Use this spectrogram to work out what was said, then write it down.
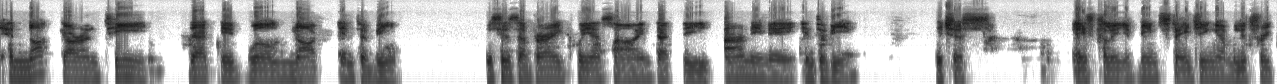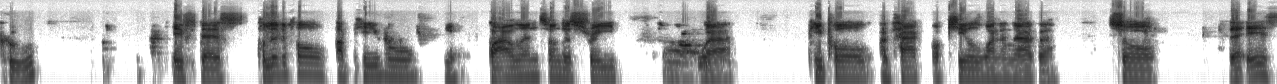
cannot guarantee that it will not intervene. This is a very clear sign that the army may intervene, which is basically it means staging a military coup. If there's political upheaval, violence on the street, uh, where people attack or kill one another, so there is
